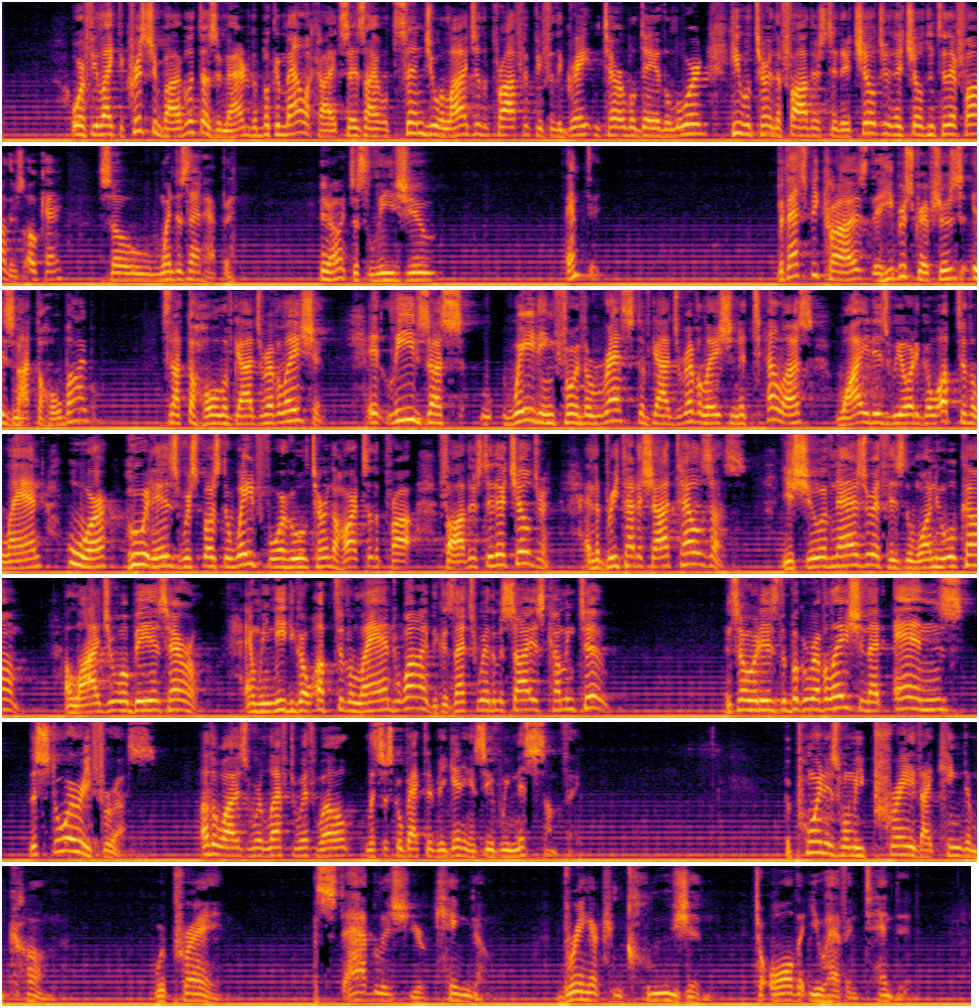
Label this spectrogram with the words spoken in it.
Or if you like the Christian Bible, it doesn't matter. The book of Malachi, it says, I will send you Elijah the prophet before the great and terrible day of the Lord. He will turn the fathers to their children, their children to their fathers. Okay. So when does that happen? You know, it just leaves you empty. But that's because the Hebrew Scriptures is not the whole Bible. It's not the whole of God's revelation. It leaves us waiting for the rest of God's revelation to tell us why it is we ought to go up to the land or who it is we're supposed to wait for who will turn the hearts of the fathers to their children. And the Brit Hadashah tells us Yeshua of Nazareth is the one who will come. Elijah will be his herald. And we need to go up to the land. Why? Because that's where the Messiah is coming to. And so it is the book of Revelation that ends the story for us. Otherwise, we're left with, well, let's just go back to the beginning and see if we missed something. The point is when we pray, Thy kingdom come, we're praying, establish your kingdom, bring a conclusion to all that you have intended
